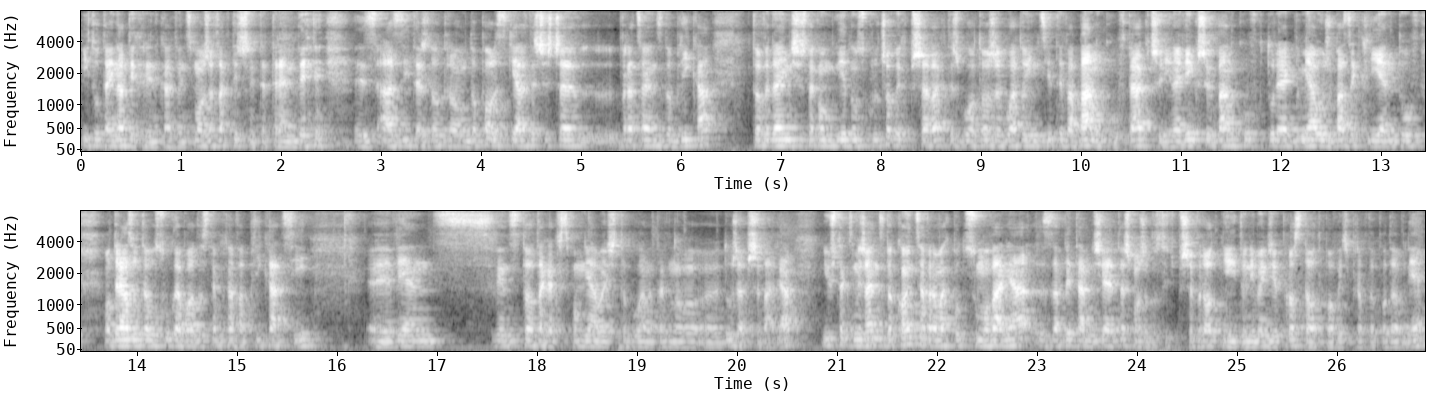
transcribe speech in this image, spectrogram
i tutaj na tych rynkach, więc może faktycznie te trendy z Azji też dotrą do Polski, ale też jeszcze wracając do Blika, to wydaje mi się, że taką jedną z kluczowych przewag też było to, że była to inicjatywa banków, tak? Czyli największych banków, które jakby miały już bazę klientów, od razu ta usługa była dostępna w aplikacji, y, więc więc, to, tak jak wspomniałeś, to była na pewno e, duża przewaga. I już tak zmierzając do końca, w ramach podsumowania, zapytam Cię też może dosyć przewrotnie i to nie będzie prosta odpowiedź prawdopodobnie.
